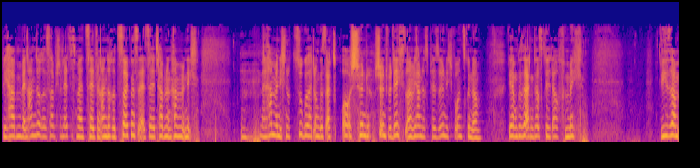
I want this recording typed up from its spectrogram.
wir haben, wenn andere, das habe ich schon letztes Mal erzählt, wenn andere Zeugnisse erzählt haben, dann haben wir nicht, dann haben wir nicht nur zugehört und gesagt, oh, schön, schön für dich, sondern wir haben das persönlich für uns genommen. Wir haben gesagt, das gilt auch für mich. Diese,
